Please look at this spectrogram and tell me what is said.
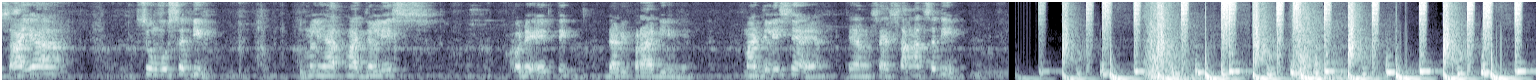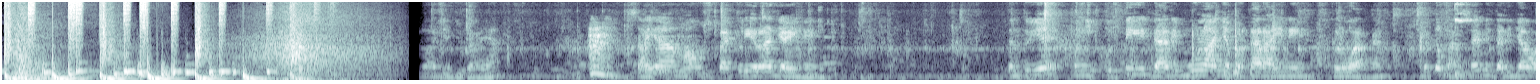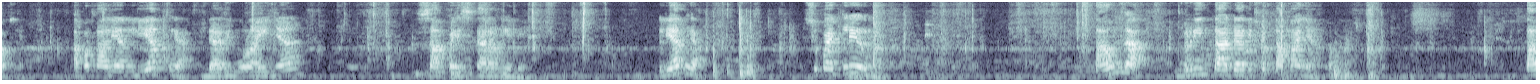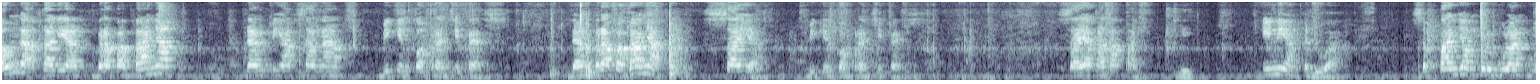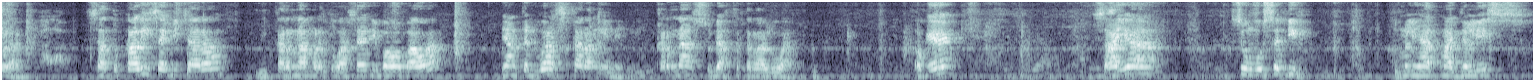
Saya sungguh sedih melihat majelis kode etik dari Peradi ini. Majelisnya ya, yang saya sangat sedih. Aja juga ya. saya mau supaya clear aja ini. Tentunya mengikuti dari mulanya perkara ini keluar kan. Betul nggak? Saya minta dijawab ya. Apa kalian lihat nggak dari mulainya sampai sekarang ini? Lihat nggak? Supaya clear nih. Tahu nggak berita dari pertamanya? Tahu nggak kalian berapa banyak dari pihak sana bikin konferensi pers? Dan berapa banyak saya bikin konferensi pers? Saya katakan, Di. ini yang kedua. Sepanjang berbulan-bulan, satu kali saya bicara karena mertua saya dibawa-bawa. Yang kedua sekarang ini, karena sudah keterlaluan. Oke? Saya sungguh sedih melihat majelis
